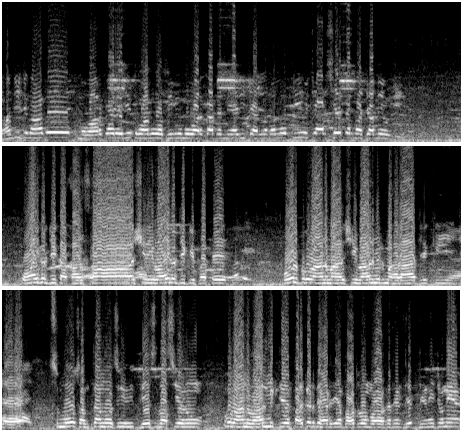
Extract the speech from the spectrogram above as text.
ਹਾਂਜੀ ਜਨਾਬ ਮੁਬਾਰਕਾਂ ਨੇ ਜੀ ਤੁਹਾਨੂੰ ਅਸੀਂ ਵੀ ਮੁਬਾਰਕਾਂ ਦਿੰਦੇ ਆ ਜੀ ਚੈਨਲ ਵੱਲੋਂ। ਕੀ ਵਿਚਾਰ ਸ਼ੇਅਰ ਕਰਨਾ ਚਾਹੁੰਦੇ ਹੋ ਜੀ? ਵਾਹਿਗੁਰੂ ਜੀ ਕਾ ਖਾਲਸਾ ਸ੍ਰੀ ਵਾਹਿਗੁਰੂ ਜੀ ਕੀ ਫਤਿਹ। ਬੋਲ ਭਗਵਾਨ ਮਹਰਸ਼ੀ ਵਾਲਮੀਕ ਮਹਾਰਾਜ ਕੀ ਜੈ। ਸਮੂਹ ਸੰਗਤਾਂ ਨੂੰ ਅਸੀਂ ਦੇਸ਼ ਵਾਸੀਆਂ ਨੂੰ ਭਗਵਾਨ ਵਾਲਮੀਕ ਜੀ ਦੇ ਪ੍ਰਗਟ ਦਿਹਾੜੇ ਦੀਆਂ ਬਹੁਤ ਬਹੁਤ ਮੁਬਾਰਕਾਂ ਦੇਣੀ ਚਾਹੁੰਦੇ ਹਾਂ।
